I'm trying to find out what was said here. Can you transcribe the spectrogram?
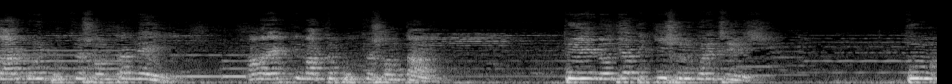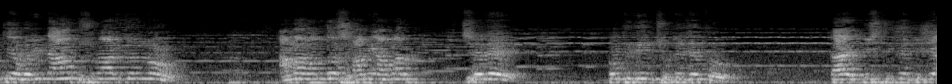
তার কোনো পুত্র সন্তান নেই, আমার একটি মাত্র পুত্র সন্তান। তুই নদিয়াতে কি শুরু করেছিস? মুখে হরিনাম শোনার জন্য আমার অন্ধ স্বামী, আমার ছেলে প্রতিদিন ছুটে যেত। তাই বৃষ্টিতে ভিজে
